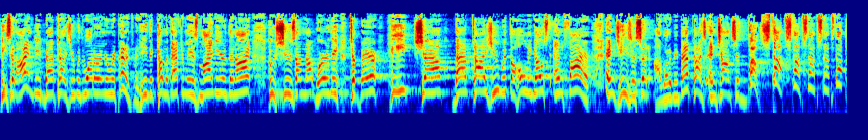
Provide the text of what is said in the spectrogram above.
He said, I indeed baptize you with water under repentance, but he that cometh after me is mightier than I, whose shoes I'm not worthy to bear. He shall baptize you with the Holy Ghost and fire. And Jesus said, I want to be baptized. And John said, Whoa, stop, stop, stop, stop, stop.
